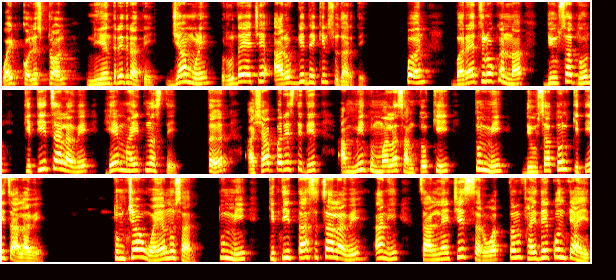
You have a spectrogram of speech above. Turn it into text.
वाईट कोलेस्ट्रॉल नियंत्रित राहते ज्यामुळे हृदयाचे आरोग्य देखील सुधारते. पण बऱ्याच लोकांना दिवसातून किती चालावे हे माहीत नसते. तर अशा परिस्थितीत आम्ही तुम्हाला सांगतो की तुम्ही दिवसातून किती चालावे? तुमच्या वयानुसार तुम्ही किती तास चालावे आणि चालण्याचे सर्वोत्तम फायदे कोणते आहेत?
